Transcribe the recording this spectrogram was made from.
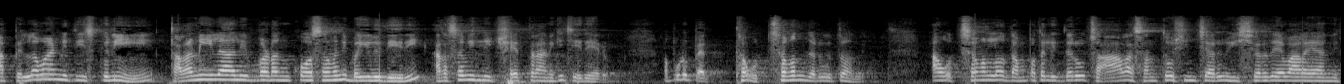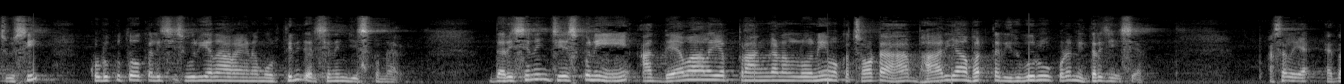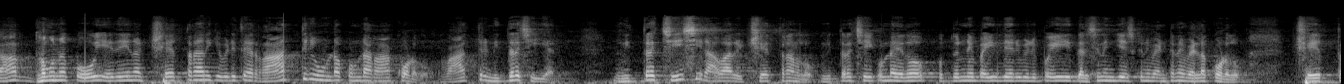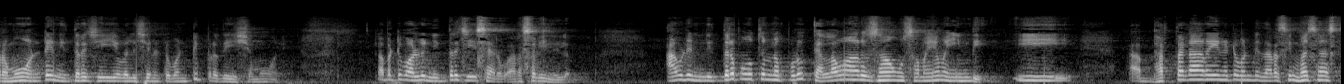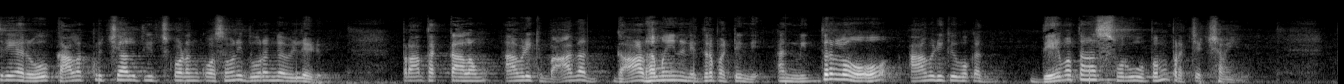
ఆ పిల్లవాడిని తీసుకుని తలనీలాలు ఇవ్వడం కోసమని బయలుదేరి అరసవిల్లి క్షేత్రానికి చేరారు. అప్పుడు పెద్ద ఉత్సవం జరుగుతోంది. ఆ ఉత్సవంలో దంపతులు ఇద్దరూ చాలా సంతోషించారు. ఈశ్వర దేవాలయాన్ని చూసి కొడుకుతో కలిసి సూర్యనారాయణమూర్తిని దర్శనం చేసుకున్నారు. దర్శనం చేసుకుని ఆ దేవాలయ ప్రాంగణంలోనే ఒక చోట భార్యాభర్తలు ఇరువురు కూడా నిద్ర చేశారు. అసలు యథార్థమునకు ఏదైనా క్షేత్రానికి వెడితే రాత్రి ఉండకుండా రాకూడదు. రాత్రి నిద్ర చేయాలి. నిద్ర చేసి రావాలి క్షేత్రంలో. నిద్ర చేయకుండా ఏదో పొద్దున్నే బయలుదేరి వెళ్ళిపోయి దర్శనం చేసుకుని వెంటనే వెళ్ళకూడదు. క్షేత్రము అంటే నిద్ర చేయవలసినటువంటి ప్రదేశము అని. కాబట్టి వాళ్ళు నిద్ర చేశారు అరసవిల్లిలో ఆవిడ నిద్రపోతున్నప్పుడు తెల్లవారుజాము సమయం అయింది. ఈ భర్తగారైనటువంటి నరసింహశాస్త్రి గారు కాలకృత్యాలు తీర్చుకోవడం కోసమని దూరంగా వెళ్ళాడు. ప్రాతకాలం ఆవిడికి బాగా గాఢమైన నిద్ర పట్టింది. ఆ నిద్రలో ఆవిడికి ఒక దేవతా స్వరూపం ప్రత్యక్షమైంది.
